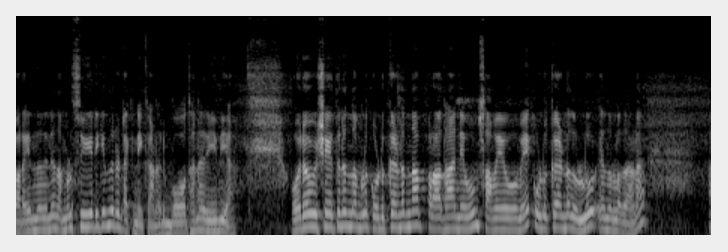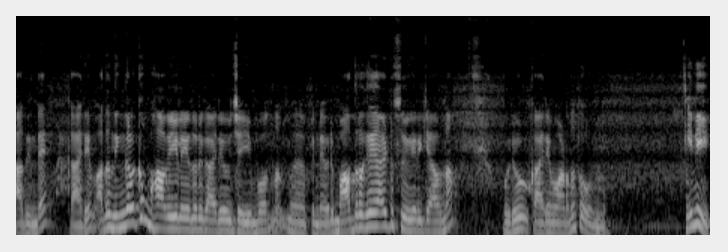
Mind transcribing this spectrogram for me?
പറയുന്നതിന് നമ്മൾ സ്വീകരിക്കുന്ന ഒരു ടെക്നിക്കാണ് ഒരു ബോധന രീതിയാണ്. ഓരോ വിഷയത്തിനും നമ്മൾ കൊടുക്കേണ്ടുന്ന പ്രാധാന്യവും സമയവുമേ കൊടുക്കേണ്ടതുള്ളൂ എന്നുള്ളതാണ് അതിന്റെ കാര്യം. അത് നിങ്ങൾക്കും ഭാവിയിൽ ഏതൊരു കാര്യവും ചെയ്യുമ്പോൾ പിന്നെ ഒരു മാതൃകയായിട്ട് സ്വീകരിക്കാവുന്ന ഒരു കാര്യമാണെന്ന് തോന്നുന്നു. ഇനി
